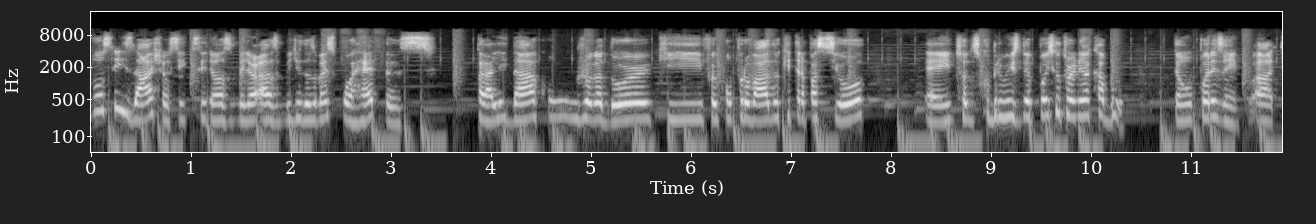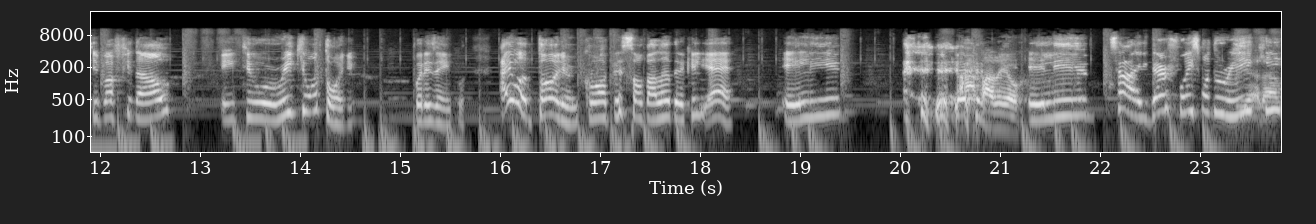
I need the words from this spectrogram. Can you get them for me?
vocês acham assim, que seriam as, melhor, as medidas mais corretas para lidar com um jogador que foi comprovado que trapaceou é, a gente só descobriu isso depois que o torneio acabou. Então, por exemplo, ah, teve uma final entre o Rick e o Antônio, por exemplo. Aí o Antônio, como a pessoa malandra que ele é, ele, Ah, valeu. ele, sabe, garfou em cima do Rick Geral.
